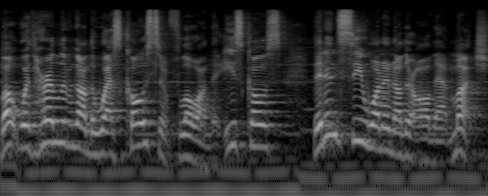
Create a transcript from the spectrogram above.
But with her living on the West Coast and Flo on the East Coast, they didn't see one another all that much.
